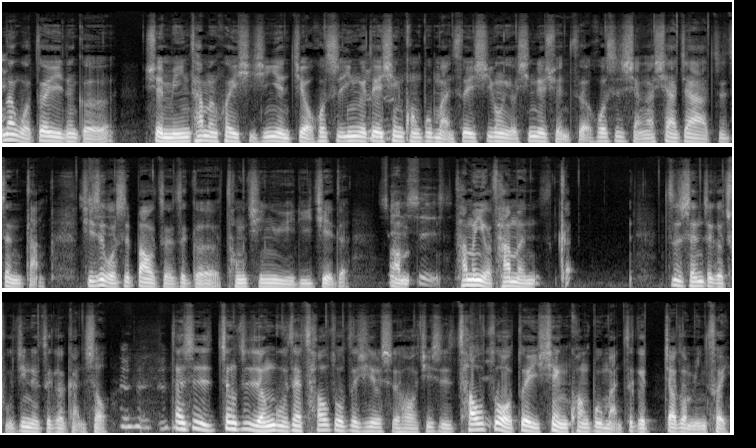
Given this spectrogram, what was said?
那我对那个。选民他们会喜新厌旧，或是因为对现况不满，所以希望有新的选择，或是想要下架执政党。其实我是抱着这个同情与理解的啊，是他们有他们自身这个处境的这个感受。但是政治人物在操作这些的时候，其实操作对现况不满，这个叫做民粹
